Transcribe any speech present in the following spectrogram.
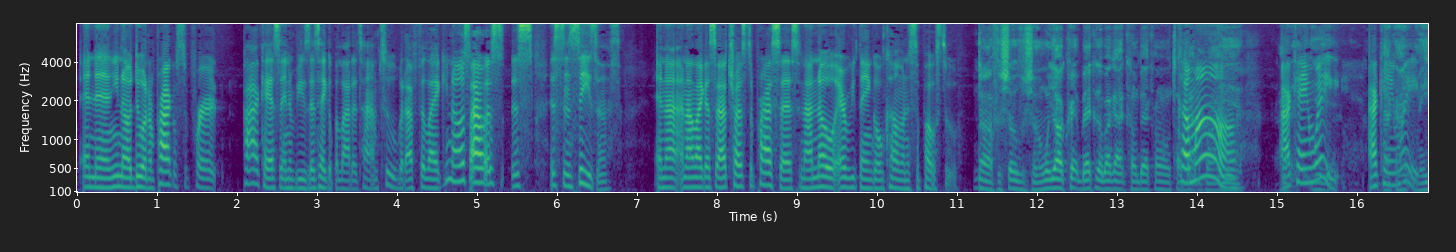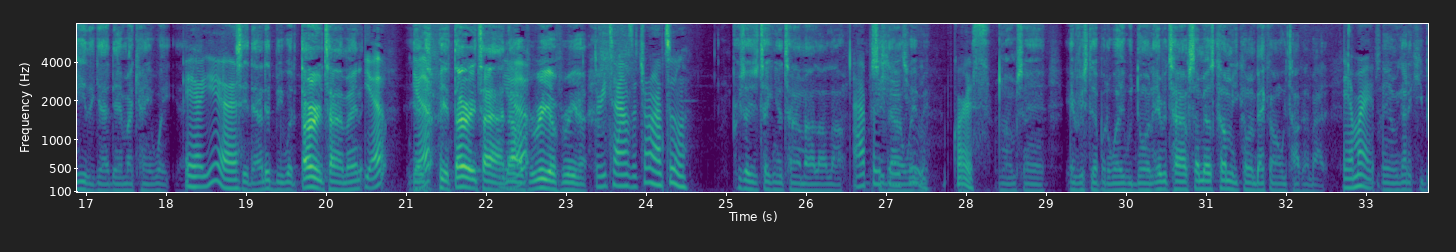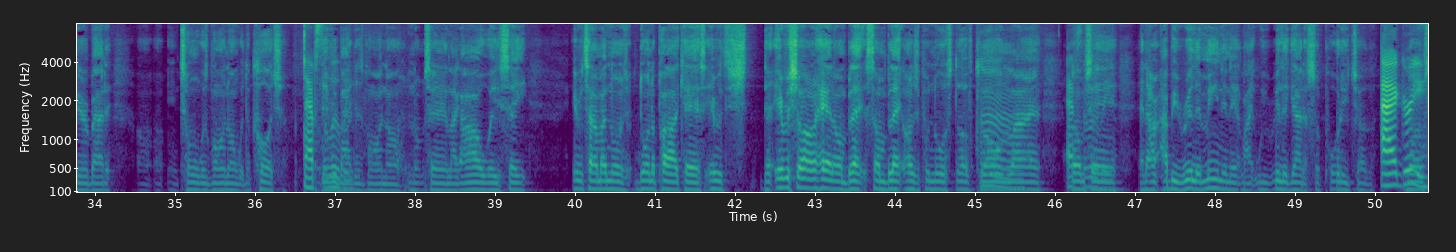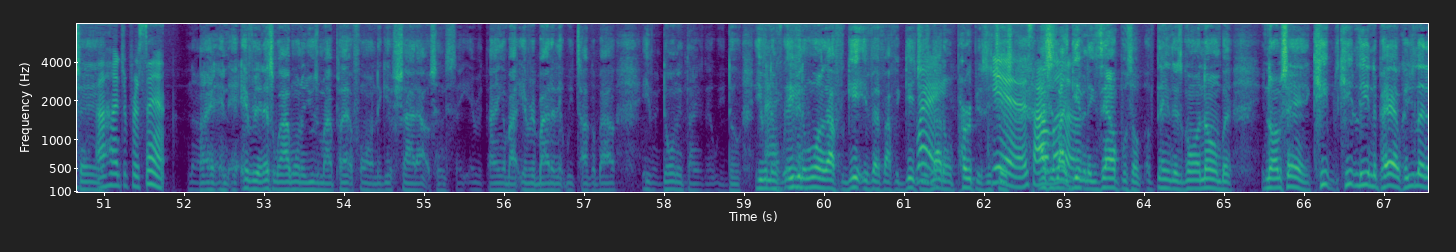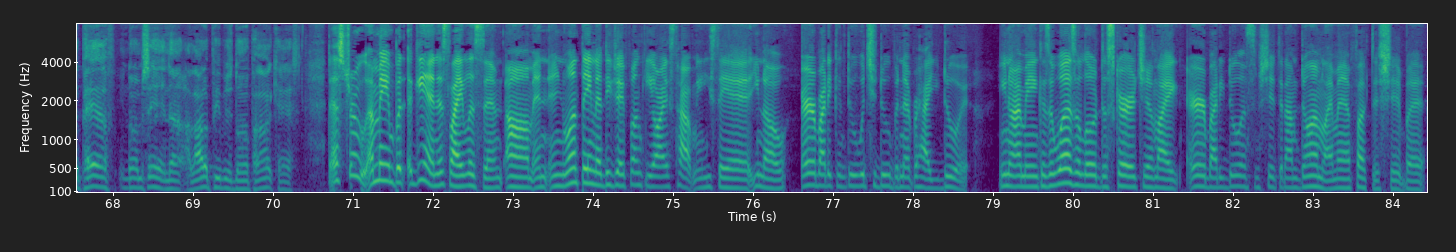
and then you know, doing a progress report podcast interviews that take up a lot of time too. But I feel like you know, it's always it's it's in seasons, and I and I like I said, I trust the process, and I know everything gonna come when it's supposed to. No, for sure, for sure. When y'all crank back up, I gotta come back home. Talk Come about on, yeah. I can't wait. I can't I wait. Me either, goddamn. I can't wait. Yeah, yeah. Sit down. This be what the third time, ain't it? Yep. Yeah, Yep. third time. No, for real, for real. Three times the charm too. Appreciate you taking your time out, la la. I appreciate Sit down appreciate with you. me. Of course. You know what I'm saying? Every step of the way we're doing. Every time something else coming, you coming back on. We talking about it. Damn right. saying we got to keep everybody uh, uh, in tune with what's going on with the culture. Absolutely. Everybody that's going on. You know what I'm saying? Like I always say, every time I doing doing the podcast, every sh- the, every show I had on black some black entrepreneur stuff, clothing line. You know what I'm Mm. Saying? And I, I be really meaning it. Like we really got to support each other. I what agree. I'm saying? A hundred percent. No, and, and every that's why I want to use my platform to give shout outs and say everything about everybody that we talk about, even doing the things that we do. Even if even the ones I forget, if, if I forget you, it's not on purpose. It's Yeah, just I just like giving examples of, of things that's going on. But you know what I'm saying? Keep keep leading the path because you let the path. You know what I'm saying? Now a lot of people is doing podcasts. That's true. I mean, but again, it's like, listen, um, and, and one thing that DJ Funky always taught me, he said, you know, everybody can do what you do, but never how you do it. You know what I mean? Because it was a little discouraging, like everybody doing some shit that I'm doing. Like, man, fuck this shit. But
